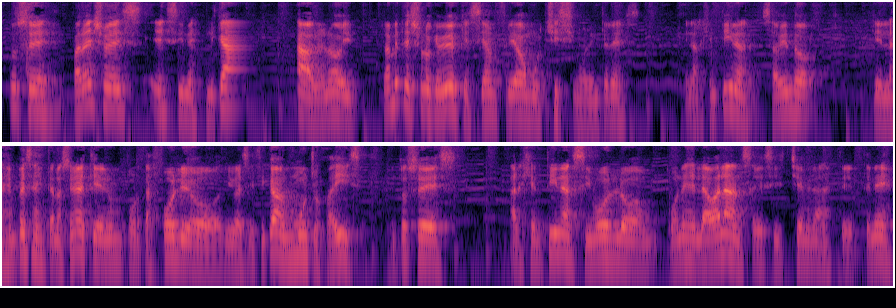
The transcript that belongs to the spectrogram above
Entonces, para ello es, es inexplicable, ¿no? Y realmente yo lo que veo es que se ha enfriado muchísimo el interés en Argentina, sabiendo que las empresas internacionales tienen un portafolio diversificado en muchos países. Entonces, Argentina, si vos lo pones en la balanza y decís, che, mirá, este, tenés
